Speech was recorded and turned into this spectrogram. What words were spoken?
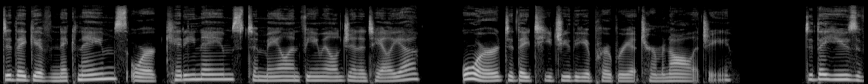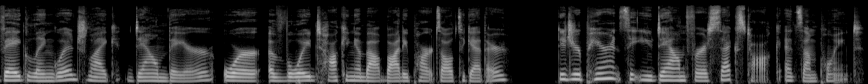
Did they give nicknames or kitty names to male and female genitalia? Or did they teach you the appropriate terminology? Did they use vague language like down there or avoid talking about body parts altogether? Did your parents sit you down for a sex talk at some point?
